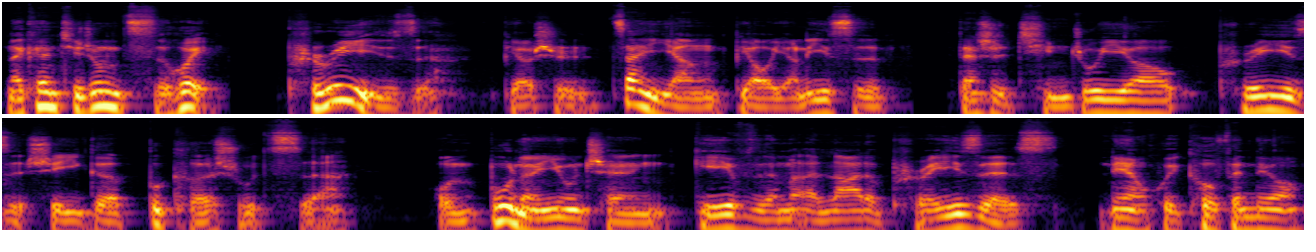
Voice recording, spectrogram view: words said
来看其中的词汇，praise 表示赞扬、表扬的意思。但是请注意哦，praise 是一个不可数词啊，我们不能用成 give them a lot of praises，那样会扣分的哦。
